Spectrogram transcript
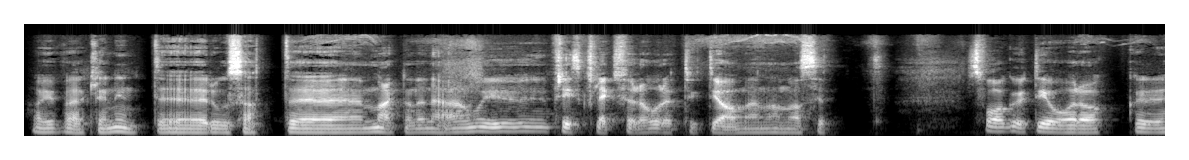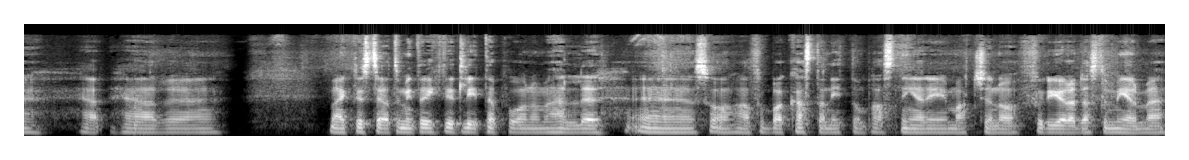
har ju verkligen inte rosat eh, marknaden här. Han var ju en frisk fläkt förra året tyckte jag. Men han har sett svag ut i år och eh, här, här eh, märktes det att de inte riktigt litar på honom heller. Eh, så han får bara kasta 19 passningar i matchen och får göra desto mer med,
